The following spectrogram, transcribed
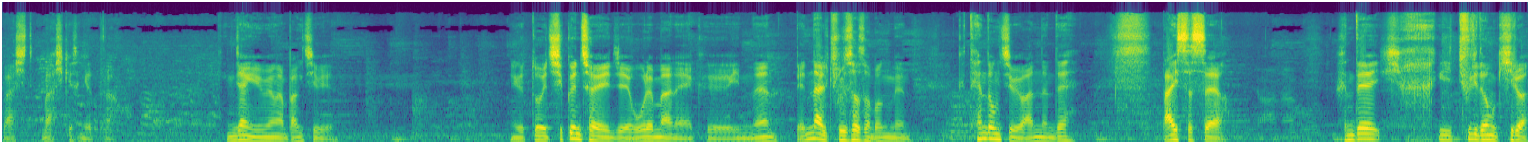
맛있 맛있게 생겼더라고. 굉장히 유명한 빵집이에요. 이거 또 집 근처에 이제 오랜만에 그 있는 맨날 줄 서서 먹는 그 텐동집에 왔는데 맛있었어요. 근데 이 줄이 너무 길어.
